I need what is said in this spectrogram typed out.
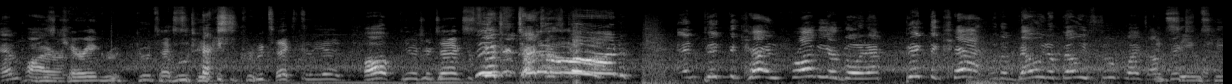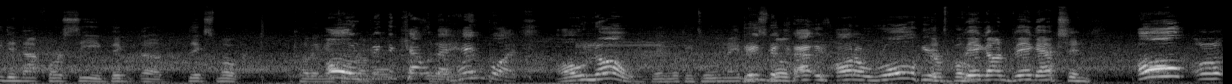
empire. He's carrying Gru- Gutex, Grutex. To, Grutex to the end. oh, Future Tex. Future Tech is gone! And Big the Cat and Froggy are going at Big the Cat with a belly to belly suplex on It Big seems Smoke. he did not foresee Big uh, Big Smoke coming Oh, the Big the Cat with the headbutt. Oh no! Big looking to eliminate Big, the Smoke. Cat is on a roll here, It's folks. big on big action. Oh, oh,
